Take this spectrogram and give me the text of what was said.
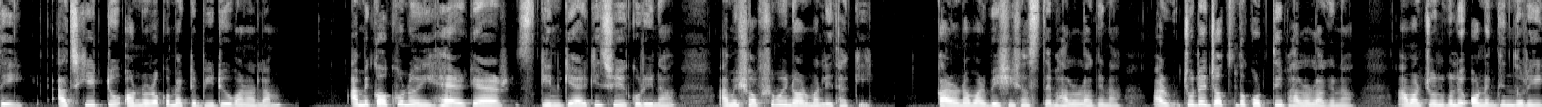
দিই। আজকে একটু অন্যরকম একটা ভিডিও বানালাম। আমি কখনোই হেয়ার কেয়ার স্কিন কেয়ার কিছুই করি না। আমি সবসময় নর্মালি থাকি। কারণ আমার বেশি স্বাস্থ্যে ভালো লাগে না। আর চুলের যত্ন করতেই ভালো লাগে না। আমার চুলগুলি অনেক দিন ধরেই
